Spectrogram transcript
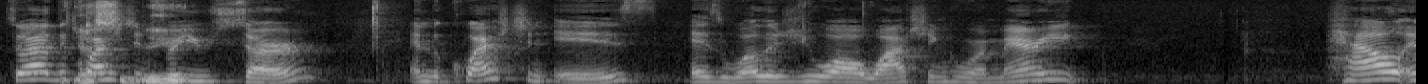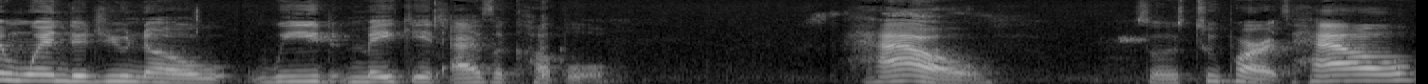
So, I have the Yes, question for you, sir. And the question is, as well as you all watching who are married, how and when did you know we'd make it as a couple? How? So it's two parts. How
